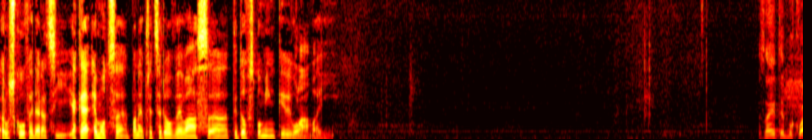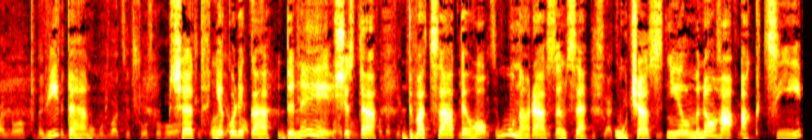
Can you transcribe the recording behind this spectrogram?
Ruskou federací. Jaké emoce, pane předsedo, ve vás eh, tyto vzpomínky vyvolávají? Víte, před několika dny, 26. února, jsem se účastnil mnoha akcí,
